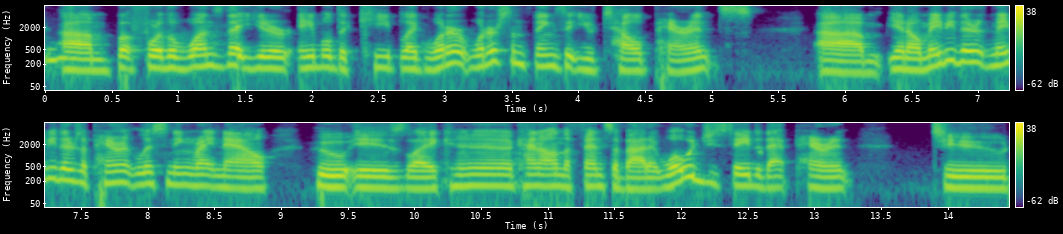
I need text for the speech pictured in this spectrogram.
Mm-hmm. Um, but for the ones that you're able to keep, like, what are what are some things that you tell parents um, you know, maybe there maybe there's a parent listening right now who is like eh, kind of on the fence about it. What would you say to that parent to,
